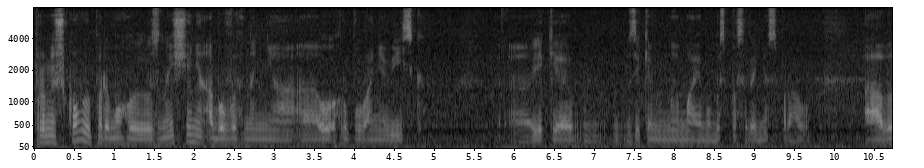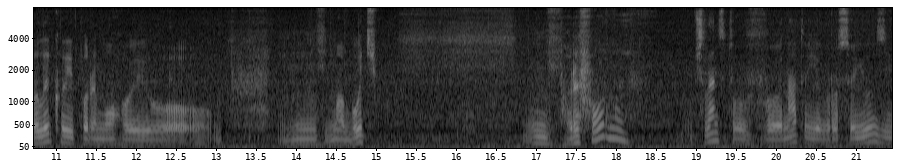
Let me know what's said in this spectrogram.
Проміжковою перемогою знищення або вигнання е, угрупування військ, е, яке, з яким ми маємо безпосередньо справу. А великою перемогою, мабуть, реформи, членство в НАТО, Євросоюзі,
